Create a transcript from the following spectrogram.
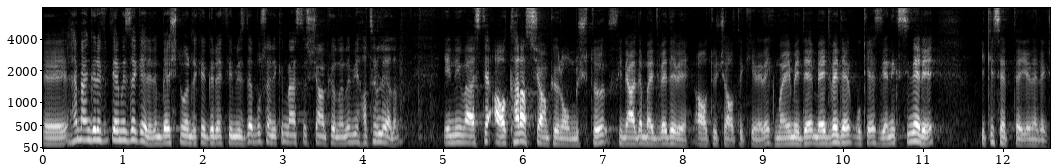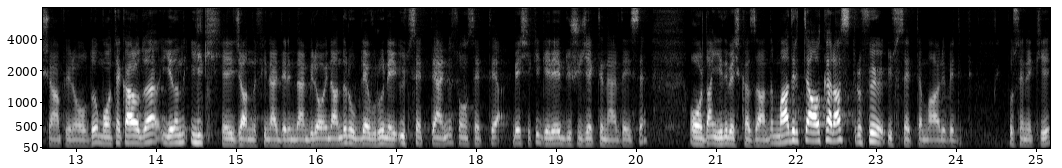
Ee, hemen grafiklerimize gelelim. 5 numaradaki grafiğimizde bu seneki Masters şampiyonlarını bir hatırlayalım. Yeni üniversite Alcaraz şampiyon olmuştu. Finalde Medvedev'i 6-3-6-2 yenerek. Miami'de Medvedev bu kez Yannick Sinner'i iki sette yenerek şampiyon oldu. Monte Carlo'da yılın ilk heyecanlı finallerinden biri oynandı. Rublev Rune'yi 3 sette yendi. Son sette 5-2 geriye düşecekti neredeyse. Oradan 7-5 kazandı. Madrid'de Alcaraz Struff'ü 3 sette mağlup edip bu seneki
